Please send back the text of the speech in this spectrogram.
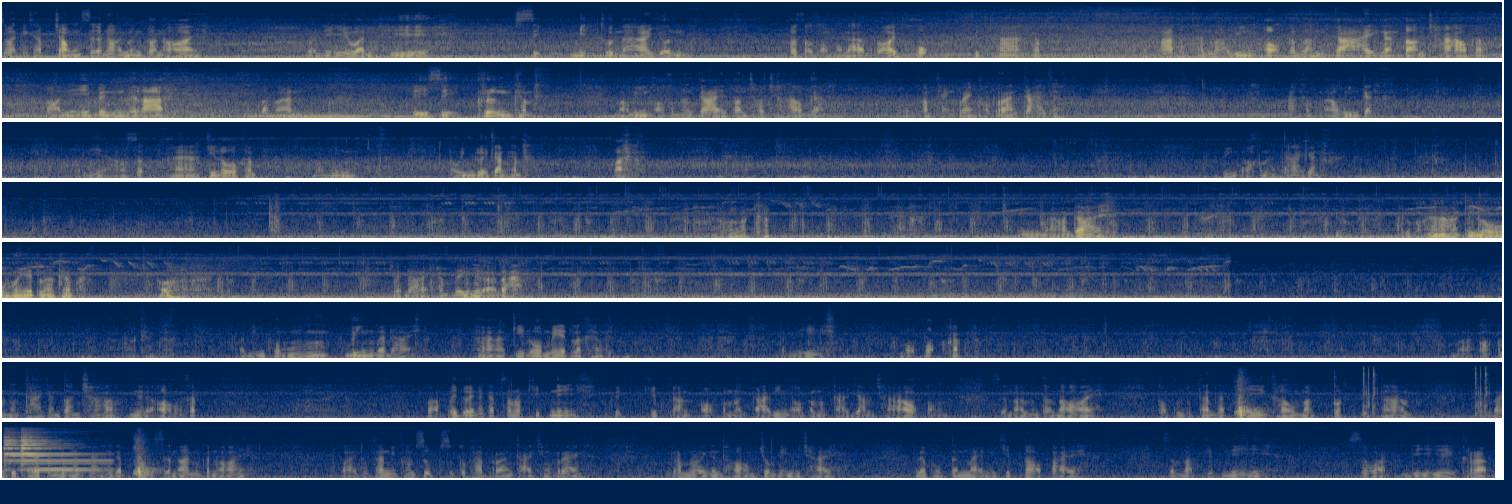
สวัสดีครับ ช่องเสือน้อยเมืองกอน้อย วันนี้วันที่ 10 มิถุนายน พศ 2565 ครับ พาทุกท่านมาวิ่งออกกำลังกายกันตอนเช้าครับ ตอนนี้เป็นเวลาประมาณตีสี่ครึ่งครับ มาวิ่งออกกำลังกายตอนเช้าๆกันเพื่อความแข็งแรงของร่างกายครับมาครับมาวิ่งกัน เอาสักห้ากิโลครับ มาวิ่ง มาวิ่งด้วยกันครับ ไป วิ่งออกกำลังกายกันเอาละครับวิ่งมาได้เกือบห้ากิโลเมตรแล้วครับ จะได้ครับเร่งเหงื่อได้เอาครับวันนี้ผมวิ่งมาได้ห้ากิโลเมตรแล้วครับ วันนี้เบาๆครับ มาออกกำลังกายกันตอนเช้าเหงื่อออกแล้วครับ ฝากไว้ด้วยนะครับสำหรับคลิปนี้เป็นคลิปการออกกำลังกายวิ่งออกกำลังกายยามเช้าของเสือน้อยมันก็น้อย ขอบคุณทุกท่านครับที่เข้ามากดติดตามกดไลค์กดแชร์เป็นกำลังใจให้กับช่องเสือน้อยมันก็น้อยขอให้ทุกท่านมีความสุขสุขภาพร่างกายแข็งแรง ร่ำรวยเงินทองโชคดีมีชัย แล้วพบกันใหม่ในคลิปต่อไปสำหรับคลิปนี้ สวัสดีครับ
